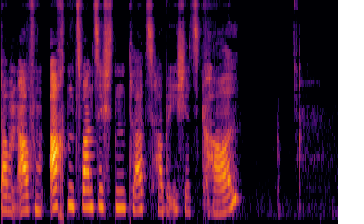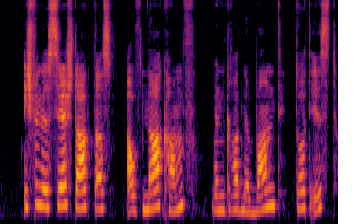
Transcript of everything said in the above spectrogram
Dann auf dem 28. Platz habe ich jetzt Karl. Ich finde es sehr stark, dass auf Nahkampf, wenn gerade eine Wand dort ist,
